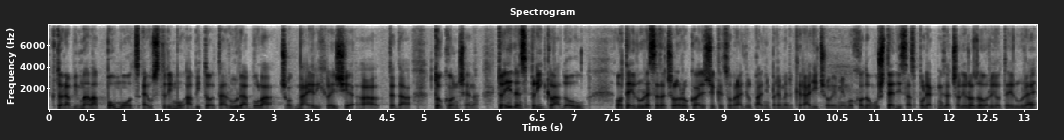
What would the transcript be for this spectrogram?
ktorá by mala pomôcť Eustreamu, aby to, tá rúra bola čo najrychlejšie a teda dokončená. To je jeden z príkladov. O tej rúre sa začalo rokovať ešte, keď som radil pani premiérke Radičovej mimochodom. Už vtedy sa s Poliakmi začali rozhovoriť o tej rúre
